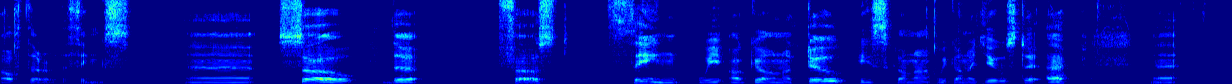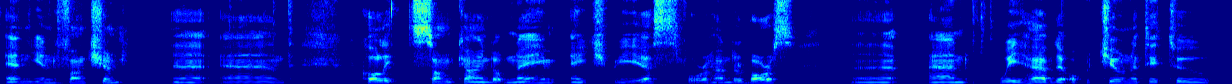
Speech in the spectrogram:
after the things. Uh, so the first thing we are gonna do is gonna we're gonna use the app uh, engine function uh, and call it some kind of name HBS for handlebars uh, and we have the opportunity to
